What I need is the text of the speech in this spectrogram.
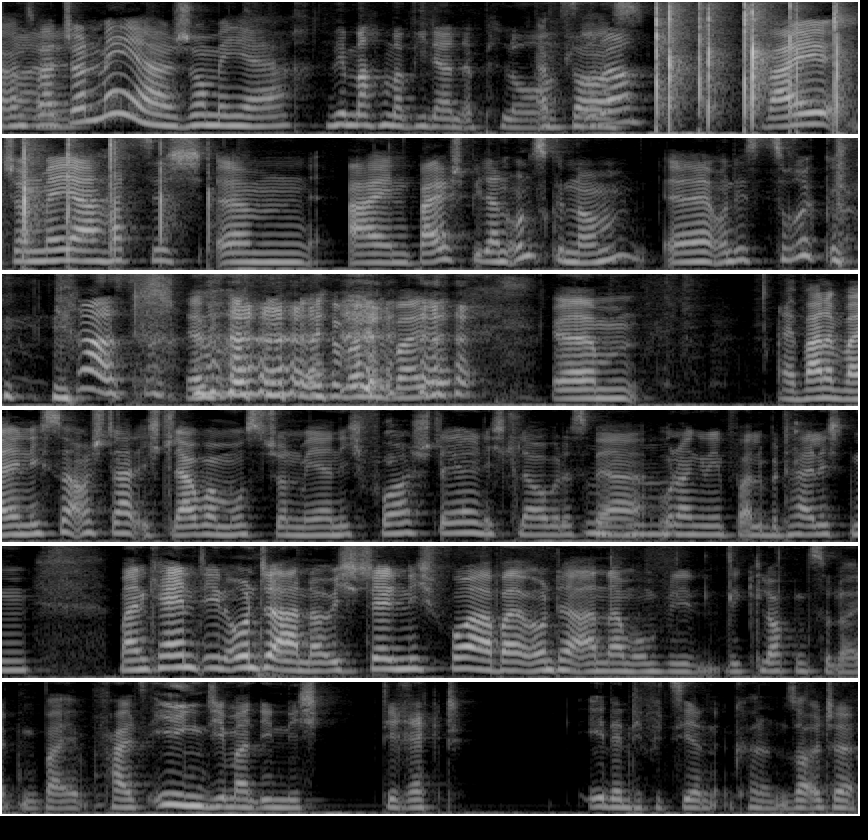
Fall. und zwar John Mayer. John Mayer. Wir machen mal wieder einen Applaus, Applaus. oder? Weil John Mayer hat sich ähm, ein Beispiel an uns genommen äh, und ist zurück. Krass. er, war, er, war eine Weile, ähm, er war eine Weile nicht so am Start. Ich glaube, man muss John Mayer nicht vorstellen. Ich glaube, das wäre unangenehm für alle Beteiligten. Man kennt ihn unter anderem, ich stelle ihn nicht vor, aber unter anderem, um die, die Glocken zu läuten, bei, falls irgendjemand ihn nicht direkt identifizieren können sollte.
